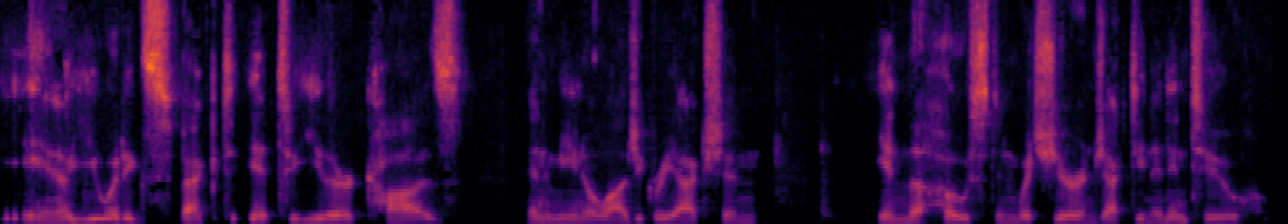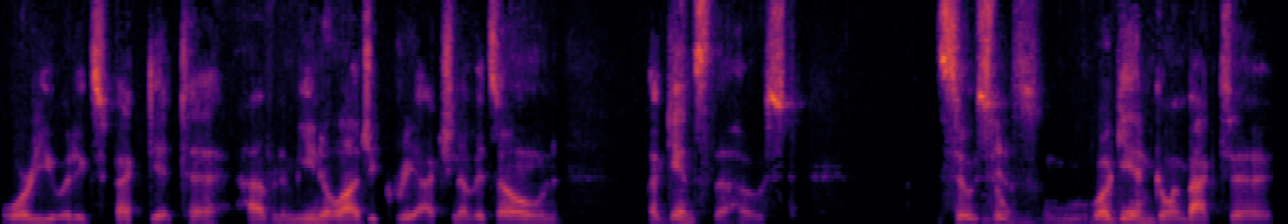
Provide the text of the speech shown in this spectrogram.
you know, you would expect it to either cause an immunologic reaction in the host in which you're injecting it into, or you would expect it to have an immunologic reaction of its own against the host. So, so yes. again, going back to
